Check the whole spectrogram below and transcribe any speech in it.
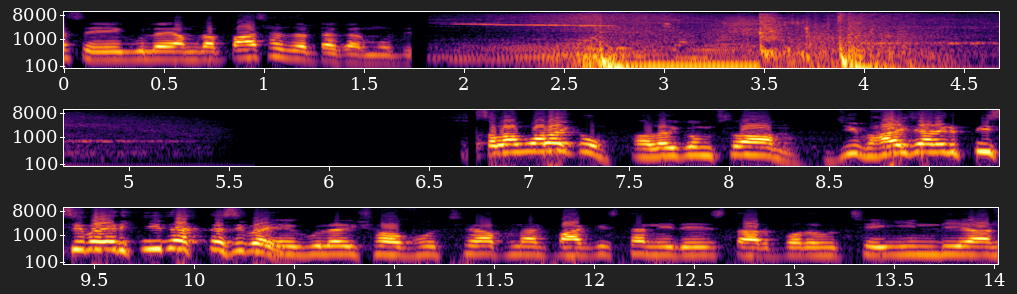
আছে? এগুলাই আমরা পাঁচ হাজার টাকার মধ্যে আসসালামু আলাইকুম। ওয়ালাইকুম সালাম। জি ভাই জানেন পিসি ভাইয়ের কি দেখতেছি ভাই? এগুলাই সব হচ্ছে আপনার পাকিস্তানি ড্রেস তারপরে হচ্ছে ইন্ডিয়ান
